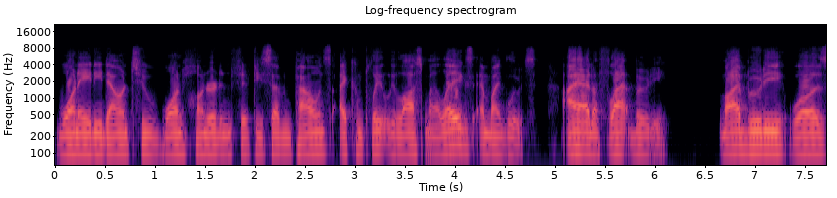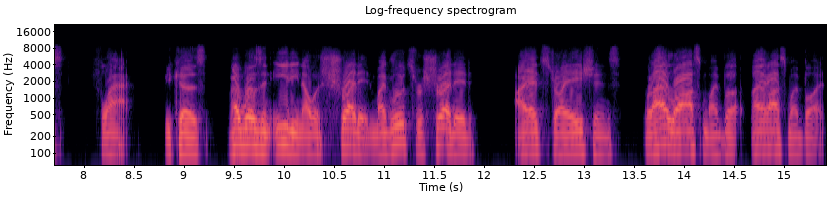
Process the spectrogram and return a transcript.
180 down to 157 pounds, I completely lost my legs and my glutes. I had a flat booty. My booty was flat because I wasn't eating. I was shredded. My glutes were shredded. I had striations, but I lost my butt. I lost my butt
